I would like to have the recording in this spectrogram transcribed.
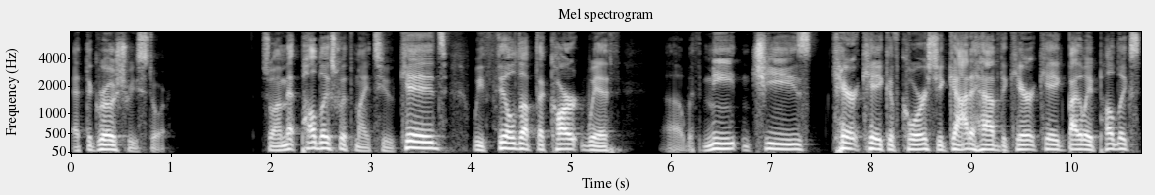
at the grocery store. So I'm at Publix with my two kids. We filled up the cart with uh, with meat and cheese, carrot cake, of course. You got to have the carrot cake. By the way, Publix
